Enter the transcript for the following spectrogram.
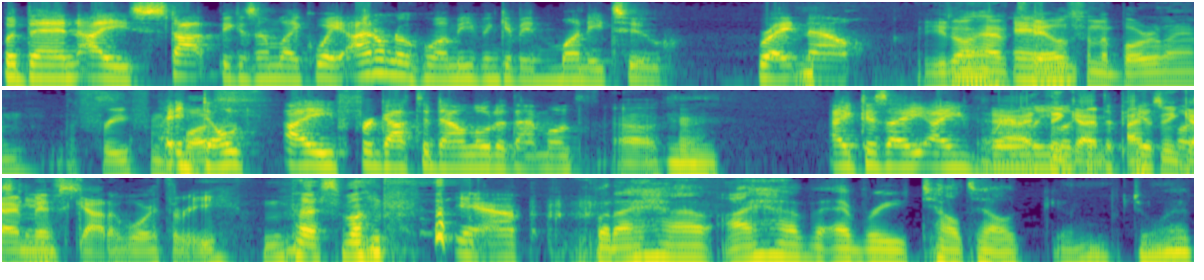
but then I stopped because I'm like, wait, I don't know who I'm even giving money to right now. You don't have And- Tales from the Borderland, free from I Plus? don't. I forgot to download it that month. Oh, okay. Mm. I because I, I Yeah, I rarely think look I, at the PS I think Plus I games. missed God of War three last month. Yeah, but I have I have every Telltale. Do I?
